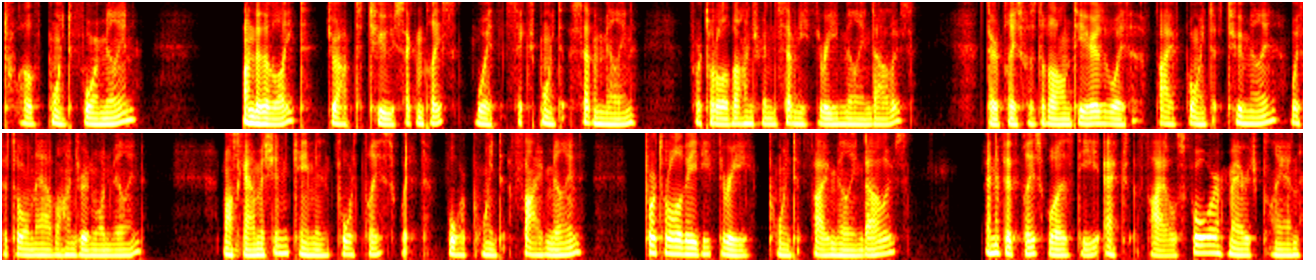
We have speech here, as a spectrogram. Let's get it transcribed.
12.4 million. Under the Light dropped to second place with 6.7 million for a total of 173 million dollars. Third place was The Volunteers with 5.2 million with a total now of 101 million. Moscow Mission came in fourth place with 4.5 million for a total of $83.5 million. And in fifth place was the Ex-Files 4 Marriage Plan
